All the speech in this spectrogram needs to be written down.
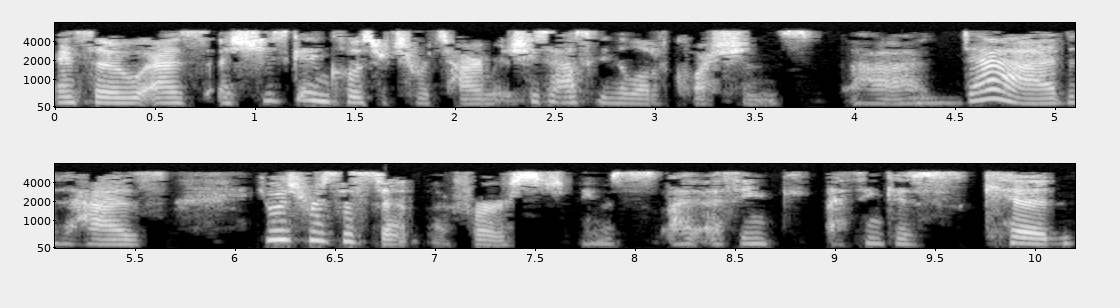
and so as, as she's getting closer to retirement, she's asking a lot of questions. Uh, mm. dad has, he was resistant at first. He was, I, I think, I think his kid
